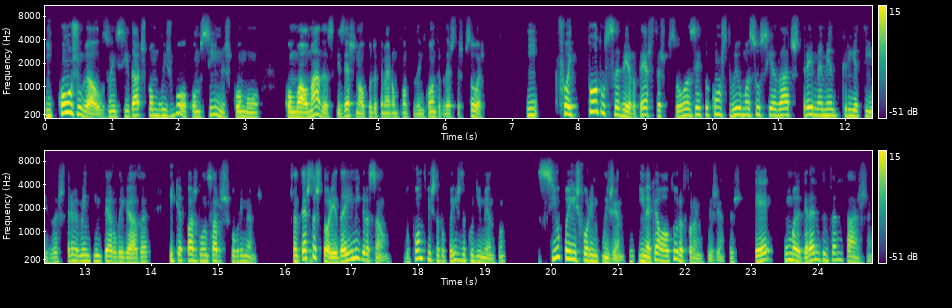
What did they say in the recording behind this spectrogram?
e conjugá-los em cidades como Lisboa, como Sines, como, como Almada, se quiseres, na altura também era um ponto de encontro destas pessoas. E foi todo o saber destas pessoas é que construiu uma sociedade extremamente criativa, extremamente interligada e capaz de lançar os descobrimentos. Portanto, esta história da imigração, do ponto de vista do país de acolhimento, se o país for inteligente, e naquela altura foram inteligentes, é uma grande vantagem.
